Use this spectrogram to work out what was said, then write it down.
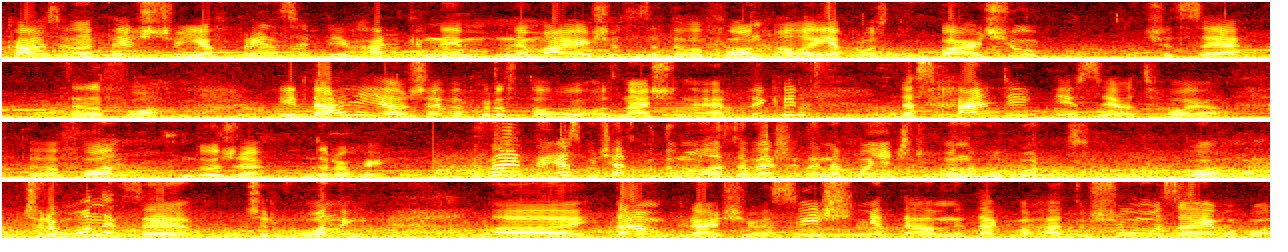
вказую на те, що я в принципі гадки не, не маю, що це за телефон, але я просто бачу, що це телефон. І далі я вже використовую означений артикль Das Handy ist sehr teuer. Телефон дуже дорогий. Знаєте, я спочатку думала завершити на фоні червоного корпусу. Бо червоний це червоний, а, там краще освіщення, там не так багато шуму зайвого.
